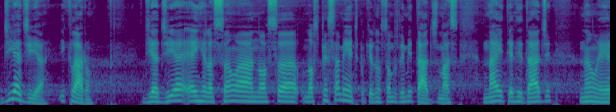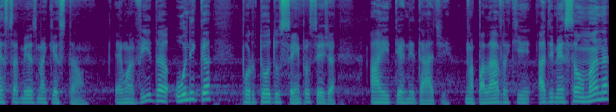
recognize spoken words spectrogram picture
dia a dia. E claro, dia a dia é em relação ao nosso pensamento, porque nós somos limitados, mas na eternidade não é essa mesma questão. É uma vida única por todo sempre, ou seja, a eternidade. Uma palavra que a dimensão humana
